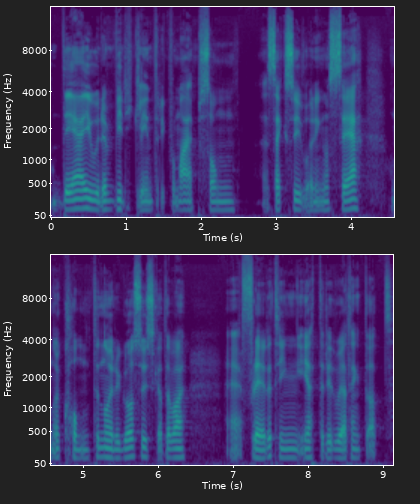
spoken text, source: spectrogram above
Det gjorde virkelig inntrykk på meg som seks-syvåring å se. Og når jeg kom til Norge, så husker jeg at det var eh, flere ting i ettertid hvor jeg tenkte at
